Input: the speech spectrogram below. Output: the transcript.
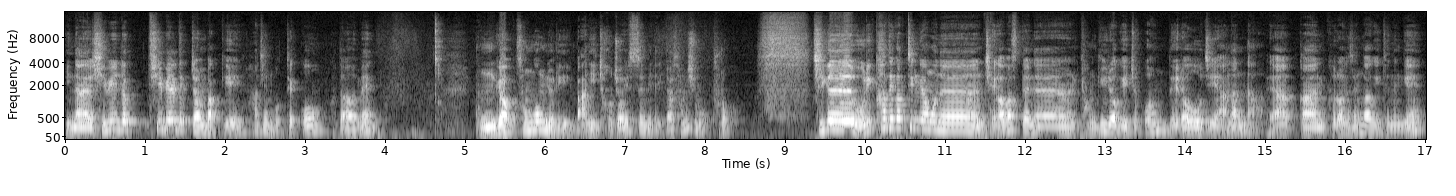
이날 11득, 11득점밖에 하지 못했고 그 다음에 공격 성공률이 많이 저조했습니다. 일단 35%. 지금 우리 카드 같은 경우는 제가 봤을 때는 경기력이 조금 내려오지 않았나. 약간 그런 생각이 드는 게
